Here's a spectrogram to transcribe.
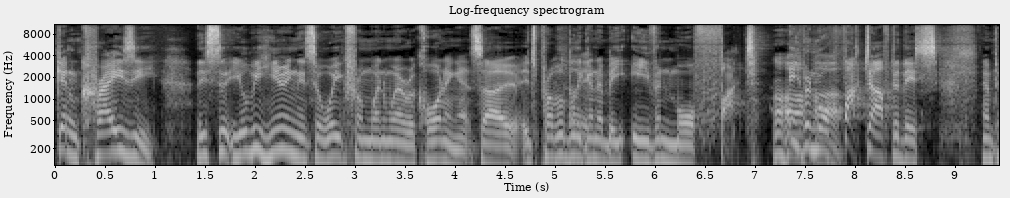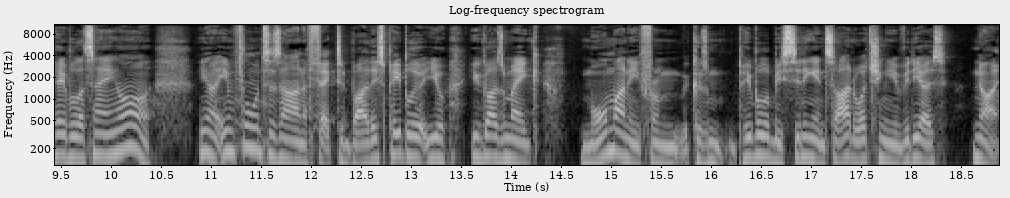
getting crazy. This you'll be hearing this a week from when we're recording it, so it's probably going to be even more fucked. even more fucked after this. And people are saying, "Oh, you know, influencers aren't affected by this. People, you you guys make more money from because people will be sitting inside watching your videos." No.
